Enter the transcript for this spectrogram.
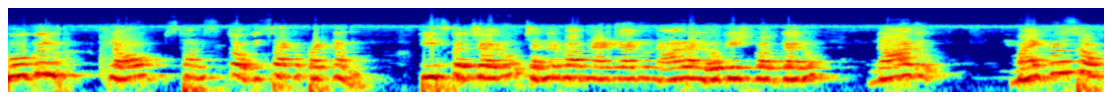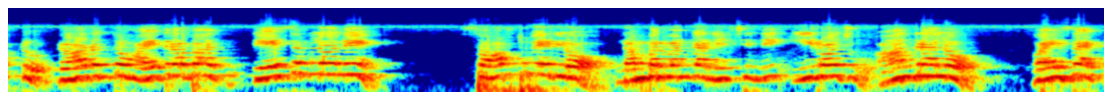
గూగుల్ క్లౌడ్ సంస్థ విశాఖపట్నం తీసుకొచ్చారు. చంద్రబాబు నాయుడు గారు నారా లోకేష్ బాబు గారు. నాడు మైక్రోసాఫ్ట్ రావడంతో హైదరాబాద్ దేశంలోనే సాఫ్ట్వేర్లో నంబర్ వన్గా నిలిచింది. ఈ రోజు ఆంధ్రాలో వైజాగ్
